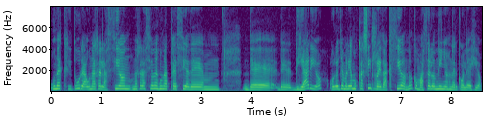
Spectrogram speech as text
una escritura, una relación. Una relación es una especie de, mm, de, diario, o lo llamaríamos casi redacción, ¿no? como hacen los niños en el colegio.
